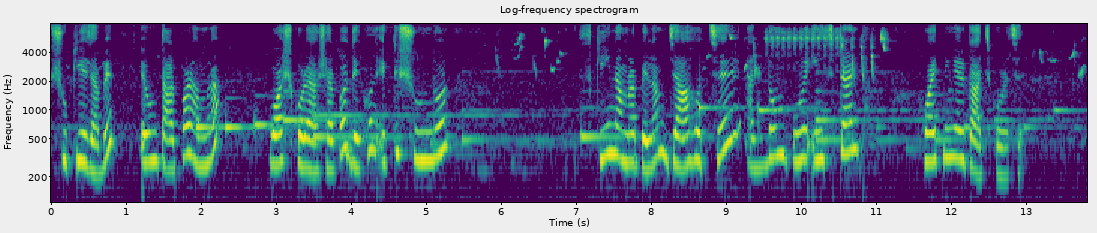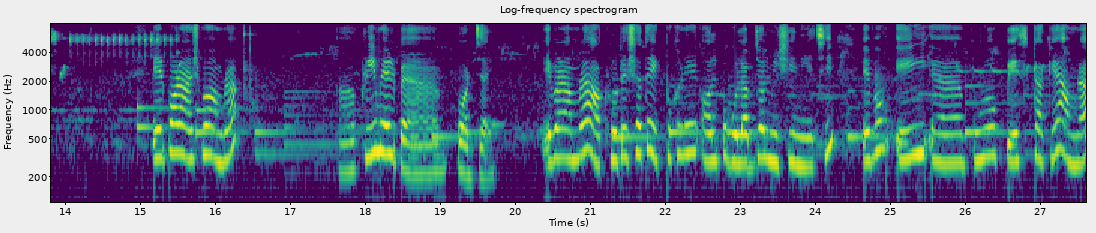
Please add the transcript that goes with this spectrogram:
শুকিয়ে যাবে এবং তারপর আমরা ওয়াশ করে আসার পর দেখুন একটি সুন্দর স্কিন আমরা পেলাম, যা হচ্ছে একদম পুরো ইনস্ট্যান্ট হোয়াইটনিংয়ের কাজ করেছে। এরপর আসব আমরা ক্রিমের পর্যায়। এবার আমরা আখরোটের সাথে একটুখানি অল্প গোলাপ জল মিশিয়ে নিয়েছি এবং এই পুরো পেস্টটাকে আমরা,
